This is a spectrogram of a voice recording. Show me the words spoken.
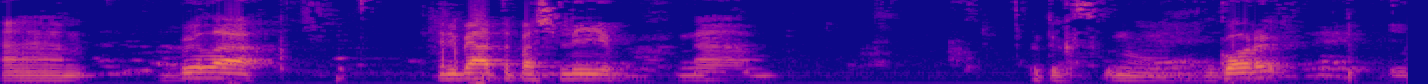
Было, ребята пошли на ну, горы, и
